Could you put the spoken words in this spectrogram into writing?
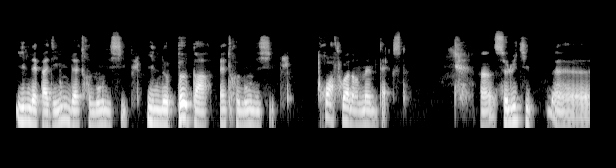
il n'est pas digne d'être mon disciple. Il ne peut pas être mon disciple. Trois fois dans le même texte. Hein, celui qui euh,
